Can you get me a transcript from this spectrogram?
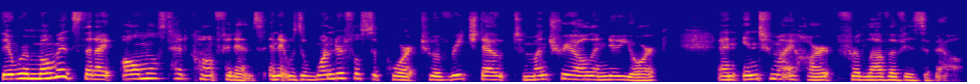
there were moments that I almost had confidence, and it was a wonderful support to have reached out to Montreal and New York and into my heart for love of Isabel.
